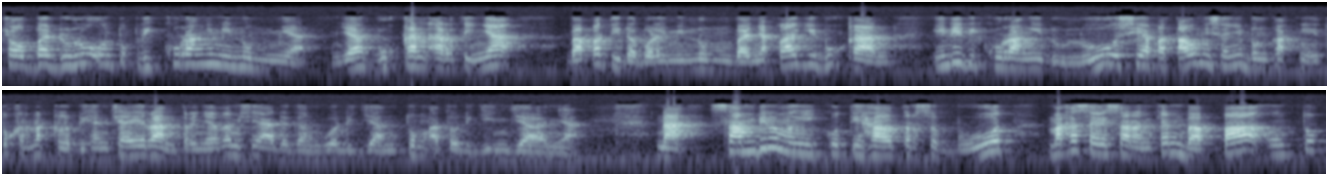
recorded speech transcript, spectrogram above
coba dulu untuk dikurangi minumnya ya bukan artinya Bapak tidak boleh minum banyak lagi, bukan. Ini dikurangi dulu, siapa tahu misalnya bengkaknya itu karena kelebihan cairan. Ternyata misalnya ada gangguan di jantung atau di ginjalnya. Nah, sambil mengikuti hal tersebut, maka saya sarankan Bapak untuk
